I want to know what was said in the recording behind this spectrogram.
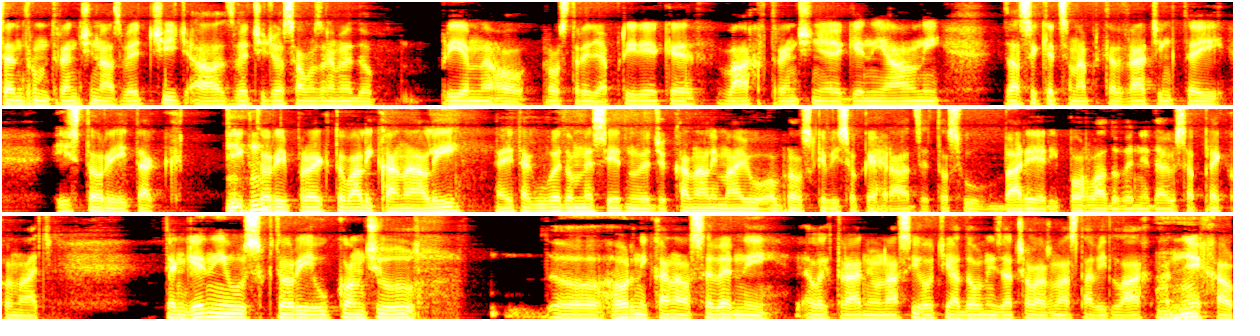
centrum Trenčina zväčšiť a zväčšiť ho samozrejme do príjemného prostredia pri rieke. Váh v Trenčine je geniálny. Zase keď sa napríklad vrátim k tej histórii, tak tí, mm-hmm. ktorí projektovali kanály, Hej, tak uvedomme si jednu vec, že kanály majú obrovské vysoké hrádze. To sú bariéry pohľadové, nedajú sa prekonať. Ten genius, ktorý ukončil uh, horný kanál Severný elektrárňou na Sihoti a dolný začal až nastaviť lách a mm-hmm. nechal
